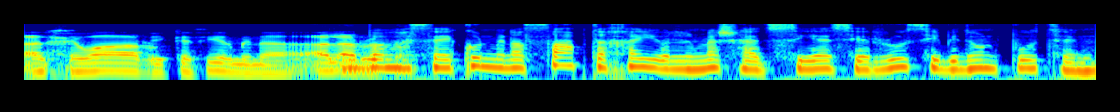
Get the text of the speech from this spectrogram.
الحوار في كثير من ربما سيكون من الصعب تخيل المشهد السياسي الروسي بدون بوتين.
